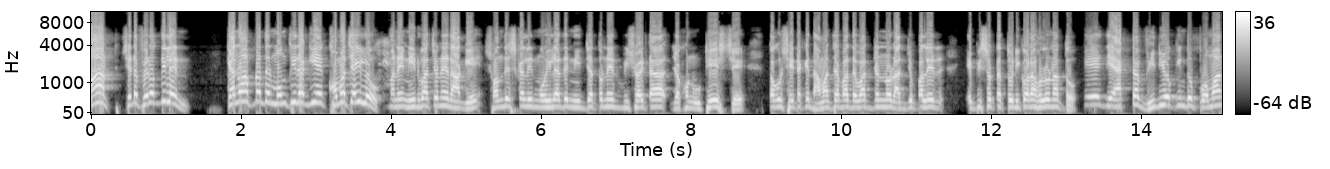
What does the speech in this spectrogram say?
মাঠ, সেটা ফেরত দিলেন? কেন আপনাদের মন্ত্রীরা গিয়ে ক্ষমা চাইলো? মানে নির্বাচনের আগে সন্দেশকালীর মহিলাদের নির্যাতনের বিষয়টা যখন উঠে এসছে, তখন সেটাকে ধামাচাপা দেওয়ার জন্য রাজ্যপালের এপিসোডটা তৈরি করা হলো না তো? যে একটা ভিডিও কিন্তু প্রমাণ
